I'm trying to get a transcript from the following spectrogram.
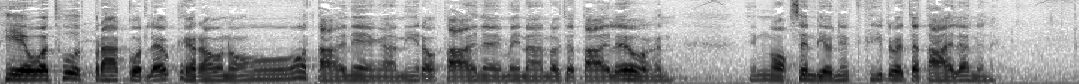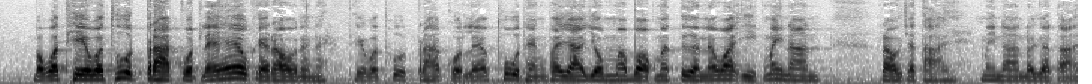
เทวทูตปรากฏแล้วแกเราเนาะตายแน่งานนี้เราตายแน่ไม่นานเราจะตายแล้วกันเห็นงอกเส้นเดียวเนี่ยคิดว่าจะตายแล้วเนี่ยบอกว่าเทวทูตปรากฏแล้วแกเราเนี่ยนะ เทวทูตปรากฏแล้วทูตแห่งพญายมมาบอกมาเตือนแล้วว่าอีกไม่นานเราจะตาย ไม่นานเราจะตาย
